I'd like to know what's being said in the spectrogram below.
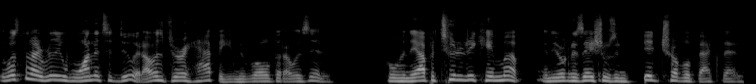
it wasn't that I really wanted to do it. I was very happy in the role that I was in. But when the opportunity came up, and the organization was in big trouble back then,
